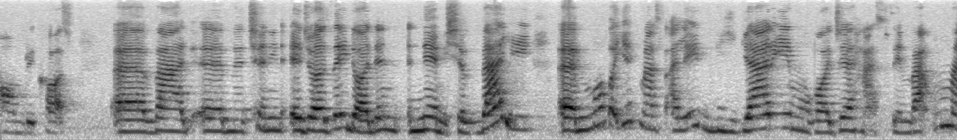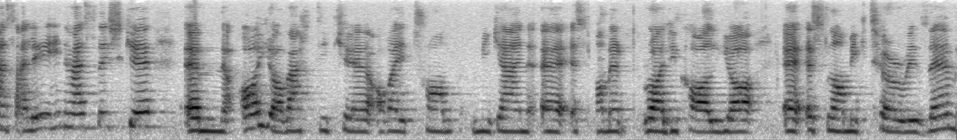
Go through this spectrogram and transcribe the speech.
آمریکاست. و چنین اجازه داده نمیشه. ولی ما با یک مسئله دیگری مواجه هستیم و اون مسئله این هستش که آیا وقتی که آقای ترامپ میگن اسلام رادیکال یا اسلامیک تروریزم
